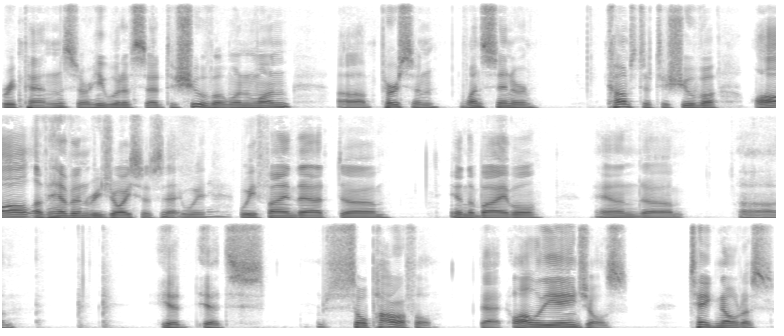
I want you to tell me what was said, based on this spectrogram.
repentance, or he would have said to teshuva, when one uh, person, one sinner, comes to teshuva, all of heaven rejoices. That we we find that um, in the Bible, and um, um, it it's so powerful that all of the angels take notice.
